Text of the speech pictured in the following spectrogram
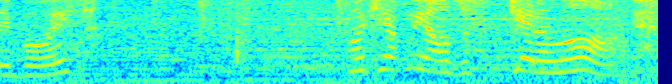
Seriously, boys? Why can't we all just get along?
